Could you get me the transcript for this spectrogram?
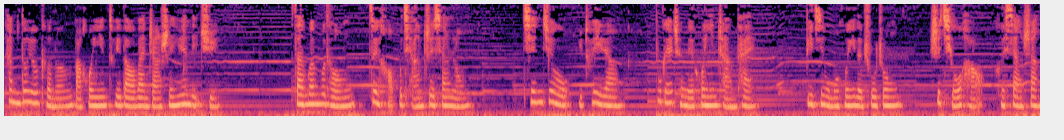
他们都有可能把婚姻推到万丈深渊里去。三观不同，最好不强制相容，迁就与退让，不该成为婚姻常态。毕竟，我们婚姻的初衷是求好和向上。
